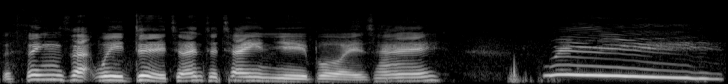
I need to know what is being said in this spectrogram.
The things that we do to entertain you boys, hey? Wee!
